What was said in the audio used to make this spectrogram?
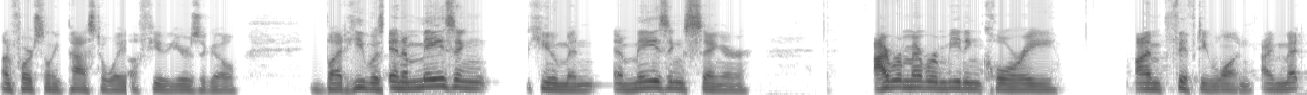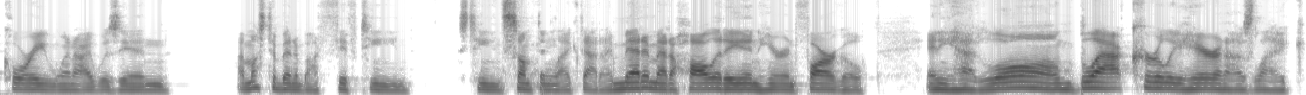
unfortunately passed away a few years ago, but he was an amazing human, amazing singer. I remember meeting Corey. I'm 51. I met Corey when I was in, I must have been about 15. 16, something like that. I met him at a Holiday Inn here in Fargo, and he had long black curly hair, and I was like,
